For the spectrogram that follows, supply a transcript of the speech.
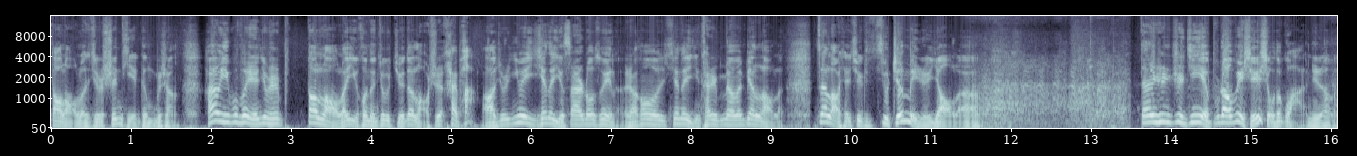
到老了，就是身体也跟不上。还有一部分人就是到老了以后呢，就觉得老是害怕啊，就是因为现在已经三十多岁了，然后现在已经开始慢慢变老了，再老下去就真没人要了啊。单身至今也不知道为谁守的寡，你知道吗？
